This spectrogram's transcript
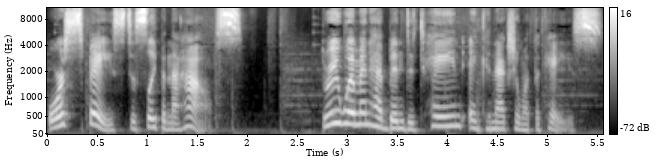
or space to sleep in the house. Three women have been detained in connection with the case.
